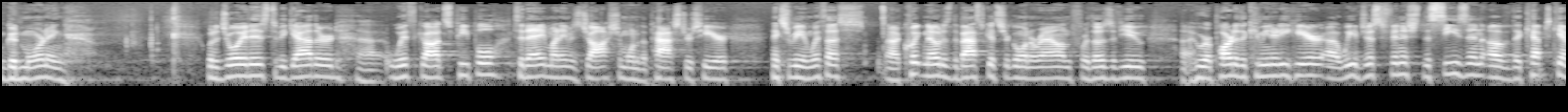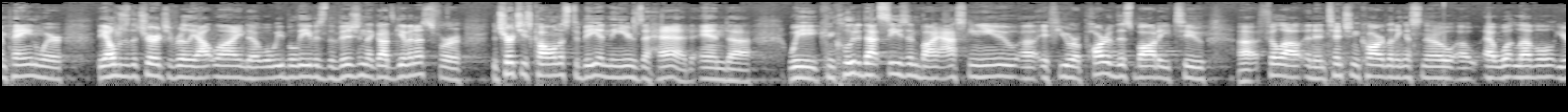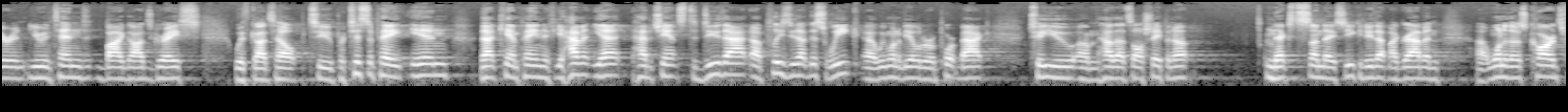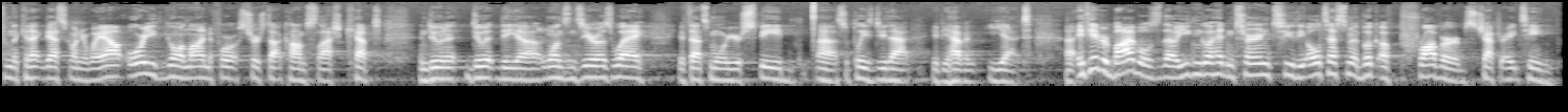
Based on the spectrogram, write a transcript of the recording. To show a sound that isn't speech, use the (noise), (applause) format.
Well, good morning. What a joy it is to be gathered uh, with God's people today. My name is Josh. I'm one of the pastors here. Thanks for being with us. Uh, quick note as the baskets are going around for those of you uh, who are part of the community here. Uh, we've just finished the season of the Kept campaign where the elders of the church have really outlined uh, what we believe is the vision that God's given us for the church He's calling us to be in the years ahead. And uh, we concluded that season by asking you uh, if you're a part of this body to fill out an intention card letting us know at what level you intend, by God's grace, with God's help, to participate in that campaign. If you haven't yet had a chance to do that, please do that this week. we want to be able to report back to you um, how that's all shaping up next Sunday. So you can do that by grabbing uh, one of those cards from the Connect desk on your way out, or you can go online to fouroakschurch.com slash kept and doing it, do it the uh, ones and zeros way if that's more your speed. Uh, so please do that if you haven't yet. Uh, if you have your Bibles, though, you can go ahead and turn to the Old Testament book of Proverbs, chapter 18.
